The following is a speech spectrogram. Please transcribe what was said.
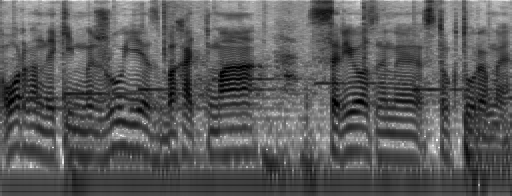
орган, який межує з багатьма серйозними структурами.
